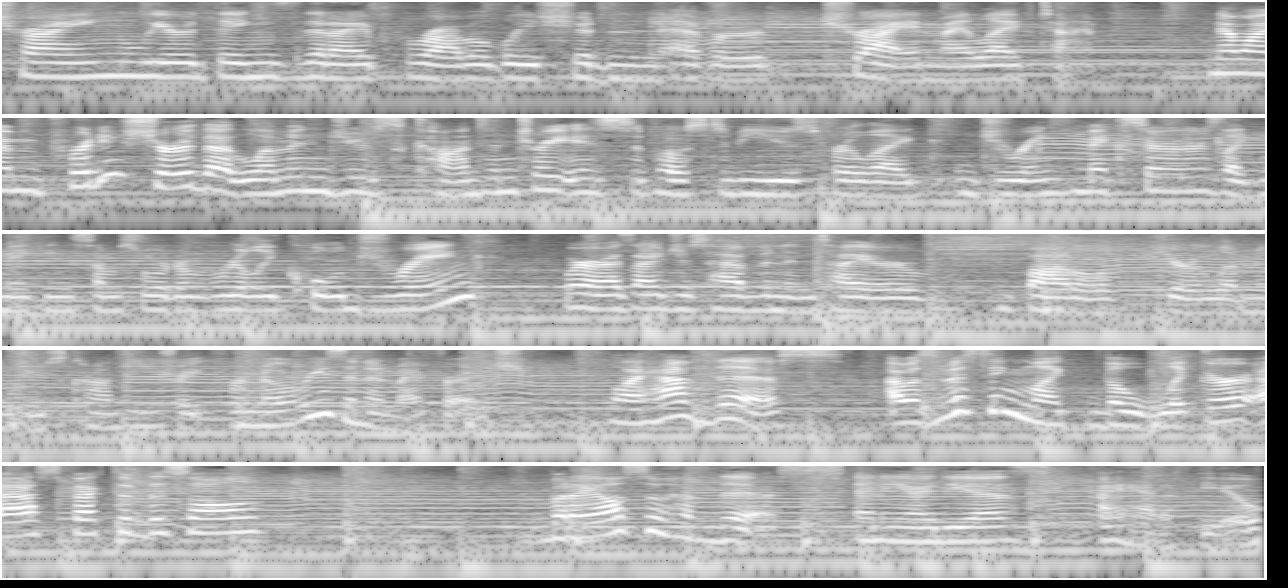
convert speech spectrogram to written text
Trying weird things that I probably shouldn't ever try in my lifetime. Now I'm pretty sure that lemon juice concentrate is supposed to be used for like drink mixers, like making some sort of really cool drink, whereas I just have an entire bottle of pure lemon juice concentrate for no reason in my fridge. Well, I have this. I was missing like the liquor aspect of this all, but I also have this. Any ideas? I had a few.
